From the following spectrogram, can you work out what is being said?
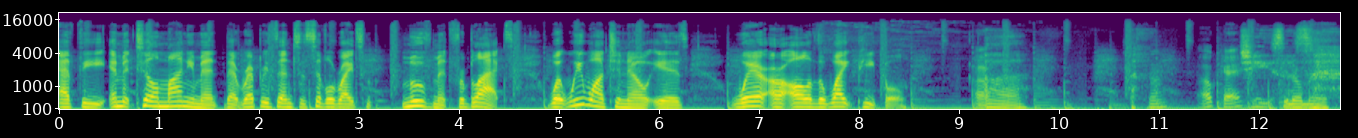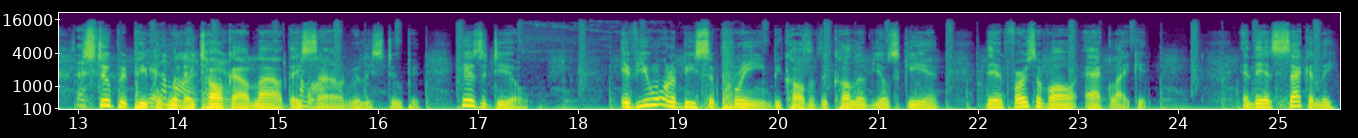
at the Emmett Till Monument that represents the civil rights movement for blacks. What we want to know is where are all of the white people? Uh, Okay. Jesus. You know, man, stupid people Come when they talk man. out loud, they Come on. sound really stupid. Here's the deal: if you want to be supreme because of the color of your skin, then first of all, act like it, and then secondly,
